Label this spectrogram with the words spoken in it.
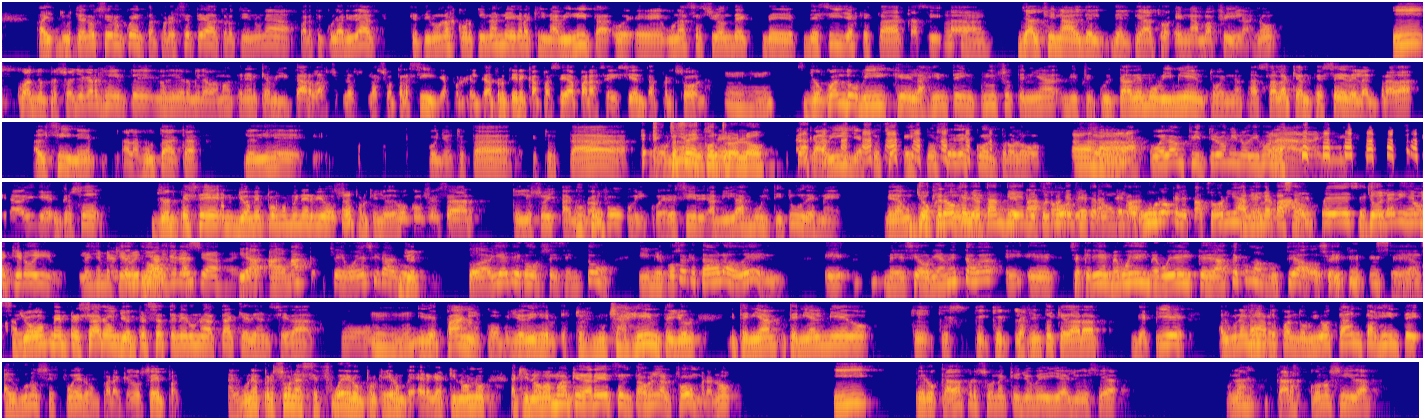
ustedes no se dieron cuenta, pero ese teatro tiene una particularidad que tiene unas cortinas negras que inhabilita eh, una sesión de, de, sillas que está casi ya al final del, del teatro en ambas filas, ¿no? Y cuando empezó a llegar gente, nos dijeron, mira, vamos a tener que habilitar las, las, otras sillas, porque el teatro tiene capacidad para 600 personas. Yo cuando vi que la gente incluso tenía dificultad de movimiento en la sala que antecede la entrada al cine, a la butaca, yo dije, coño, esto está, esto está... Esto se descontroló. Cabilla, esto se, esto se descontroló. Se rascó el anfitrión y no dijo nada. entonces, yo empecé, yo me pongo muy nervioso porque yo debo confesar que yo soy agorafóbico, es decir, a mí las multitudes me, me dan un Yo creo que yo también, disculpa que te interrumpa. Te lo juro que le pasó a mí me pasó. Yo le dije, me quiero ir. Le dije, me quiero ir. y además, te voy a decir algo. Todavía llegó, se sentó y mi esposa que estaba al lado de él, eh, me decía, Orián estaba, eh, eh, se quería ir, me voy a ir, me voy a ir, quedaste como angustiado. ¿sí? Yo me empezaron, yo empecé a tener un ataque de ansiedad y de pánico. Yo dije, esto es mucha gente, yo, y tenía, tenía el miedo que, que, que, la gente quedara de pie. Alguna gente cuando vio tanta gente, algunos se fueron, para que lo sepan. Algunas personas se fueron porque dijeron, verga, aquí no, no, aquí no vamos a quedar sentados en la alfombra, ¿no? Y pero cada persona que yo veía, yo decía, unas caras conocidas,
